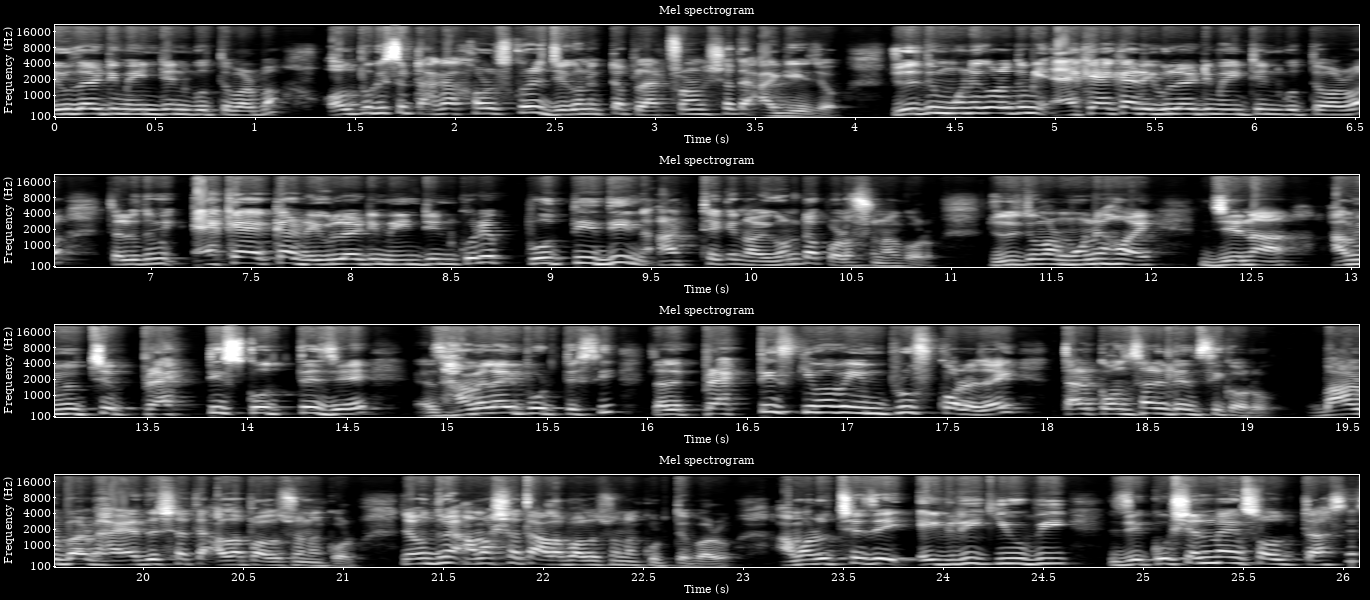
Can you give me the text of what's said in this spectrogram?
রেগুলারিটি মেনটেন করতে পারবা। অল্প কিছু টাকা খরচ করে যে কোনো একটা প্ল্যাটফর্মের সাথে এগিয়ে যাও। যদি তুমি মনে করো তুমি একা একা রেগুলারিটি মেনটেন করতে পারবা, তাহলে তুমি একা একা রেগুলারিটি মেনটেন করে প্রতিদিন আট থেকে নয় ঘণ্টা পড়াশোনা করো। যদি তোমার মনে হয় যে না, আমি হচ্ছে প্র্যাকটিস করতে যে ঝামেলায় পড়তেছি, তাহলে প্র্যাকটিস কীভাবে ইমপ্রুভ করা যায় তার কনসালটেন্সি করো। বারবার ভাইয়াদের সাথে আলাপ আলোচনা করো। যেমন তুমি আমার সাথে আলাপ আলোচনা করতে পারো। আমার হচ্ছে যে এগ্রি কিউবি যে কোশ্চেন ব্যাংক সলভটা আছে,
